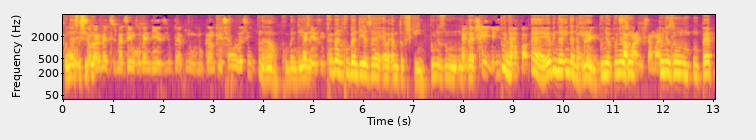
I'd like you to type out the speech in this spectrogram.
quando Oh, é essa situação. Agora metes, metes aí um Rubem Dias e um Pepe no, no campo e isso é logo assim. Não, Rubem Dias, Dias e é, Pepe. Rubem, Rubem Dias é, é, é muito fresquinho. Punhas um, um É pé- fresquinho. Punha, Ah, pá, é, eu ainda, ainda é novinho. ok. Punha, punhas Samaris, um, Samaris, punhas um, um Pep,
